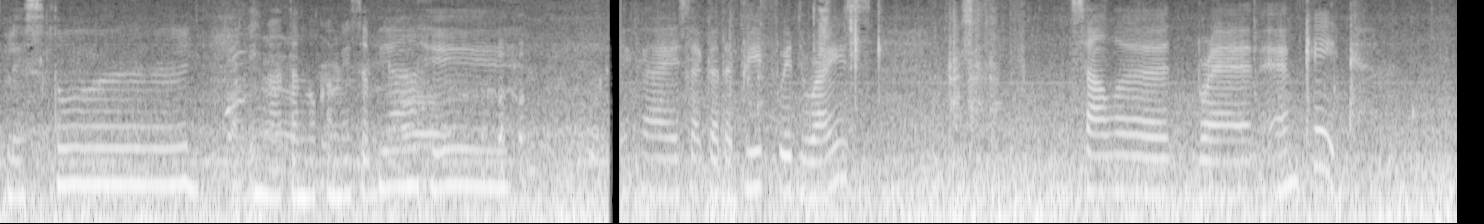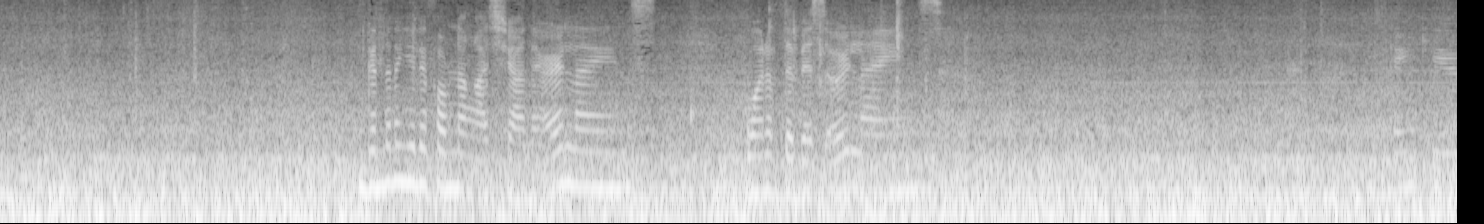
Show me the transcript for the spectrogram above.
place Lord. Ingatan mo kami sa biyahe. Okay guys, I got a beef with rice, salad, bread, and cake. Ganda ng uniform ng Asiana Airlines. One of the best airlines. Thank you.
